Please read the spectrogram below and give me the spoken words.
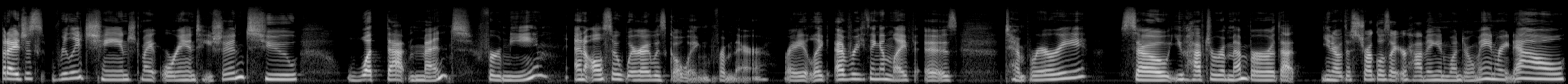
but I just really changed my orientation to what that meant for me and also where I was going from there, right? Like everything in life is temporary. So you have to remember that, you know, the struggles that you're having in one domain right now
